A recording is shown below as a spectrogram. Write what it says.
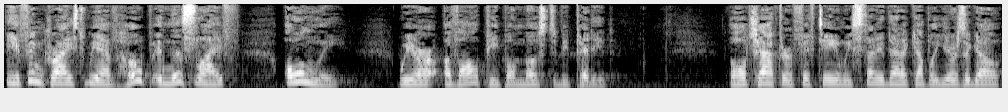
If in Christ we have hope in this life only, we are of all people most to be pitied. The whole chapter of 15, and we studied that a couple years ago,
